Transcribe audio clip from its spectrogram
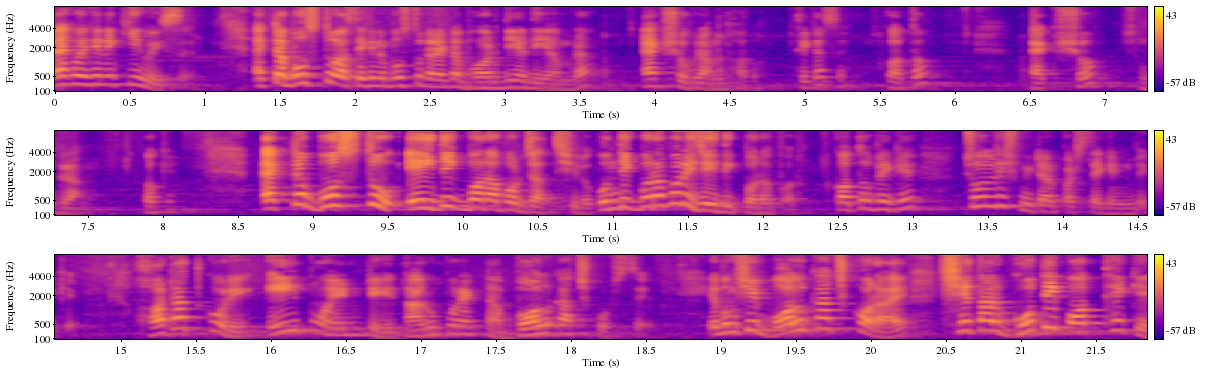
দেখো এখানে কি হয়েছে? একটা বস্তু আছে, এখানে বস্তুটার একটা ভর দিয়ে দিই আমরা, একশো গ্রাম ধরো, ঠিক আছে? কত? একশো গ্রাম। ওকে একটা বস্তু এই দিক বরাবর যাচ্ছিল। কোন দিক বরাবর? এই যে দিক বরাবর। কত বেগে? চল্লিশ মিটার পার সেকেন্ড বেগে। হঠাৎ করে এই পয়েন্টে তার উপর একটা বল কাজ করছে এবং সেই বল কাজ করায় সে তার গতিপথ থেকে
